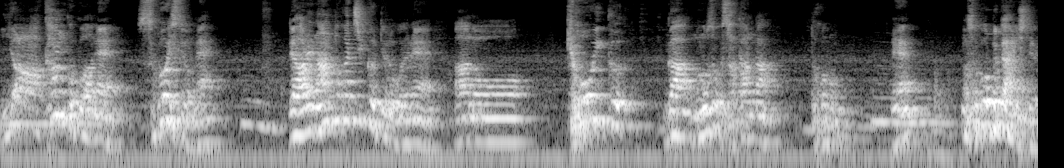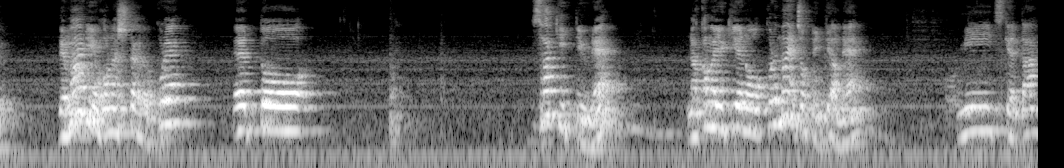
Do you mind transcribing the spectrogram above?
いやー韓国はねすごいですよね。であれなんとか地区っていうところでねあのー教育がものすごく盛んなところね、まあ、そこを舞台にしてる。で前にお話ししたけどこれえっとさきっていうね仲間由紀恵のこれ前ちょっと言ったよね。見つけた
